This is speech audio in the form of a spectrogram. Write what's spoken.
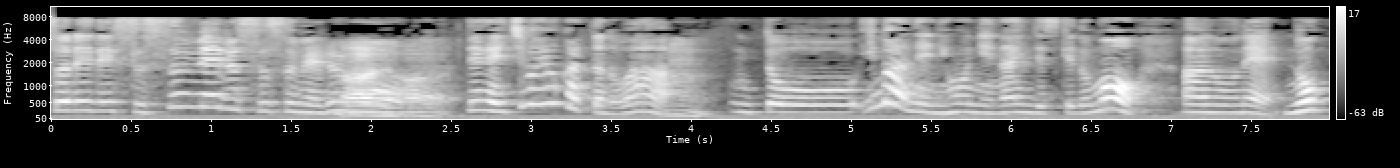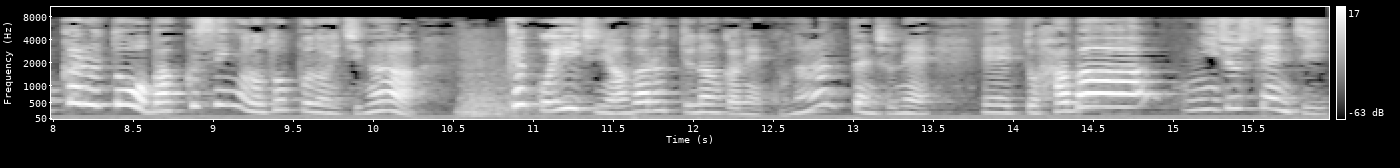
それで進める進めるも。う、はいはい。でね一番良かったのは、うん。と今はね日本にないんですけどもあのね乗っかるとバックスイングのトップの位置が結構いい位置に上がるっていうなんかねこうなんて言うんでしょうね。えーっと幅20センチ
